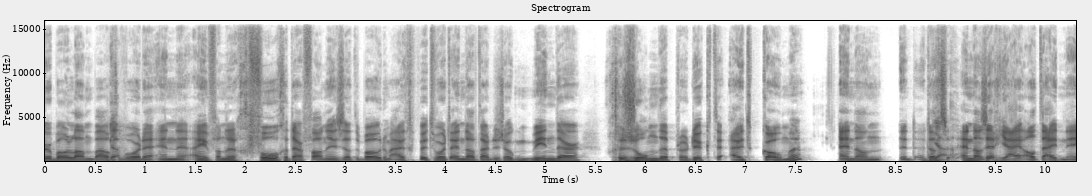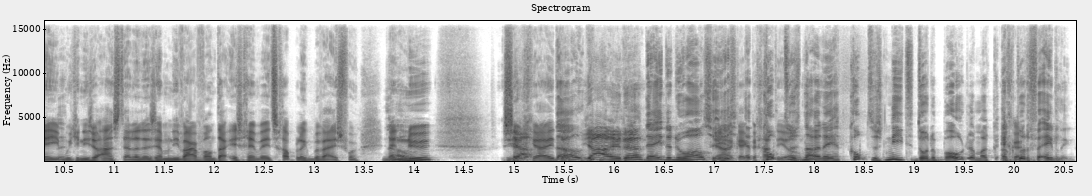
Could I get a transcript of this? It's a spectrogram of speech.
turbolandbouw Ja. geworden. En eh, een van de gevolgen daarvan is dat de bodem uitgeput wordt en dat daar dus ook minder gezonde producten uitkomen. En dan, eh, dat Ja. is- en dan zeg jij altijd, nee, je moet je niet zo aanstellen. Dat is helemaal niet waar, want daar is geen wetenschappelijk bewijs voor. Nou. en nu zeg Ja, jij dat... Nou, Ja. Nee, de nuance Ja, is, kijk, daar het, komt dus, nou, nee, het komt dus niet door de bodem, maar echt door de veredeling.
